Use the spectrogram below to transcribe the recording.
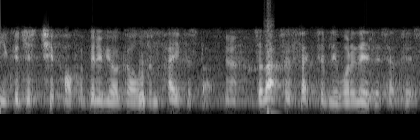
you could just chip off a bit of your gold and pay for stuff. Yeah. So that's effectively what it is, except it's,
